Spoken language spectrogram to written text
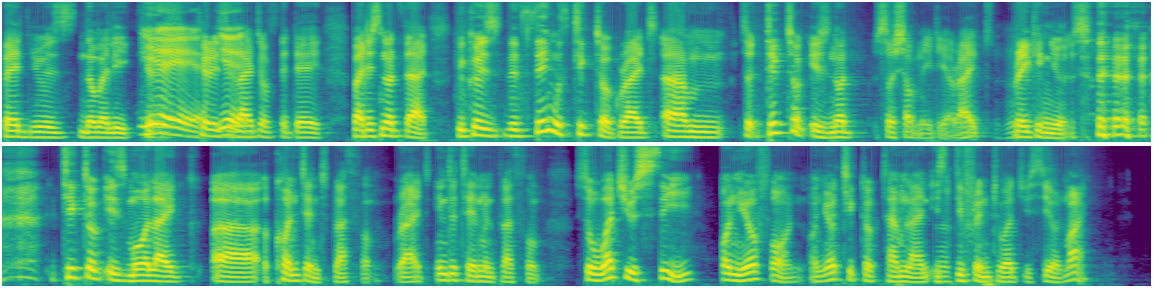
bad news normally carries, Yeah, yeah, yeah, carries the light of the day, but it's not that because the thing with TikTok, right? Um, so TikTok is not social media, right? Mm-hmm. Breaking news. TikTok is more like uh, a content platform, right? Entertainment platform. So what you see on your phone, on your TikTok timeline, is different to what you see on mine,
